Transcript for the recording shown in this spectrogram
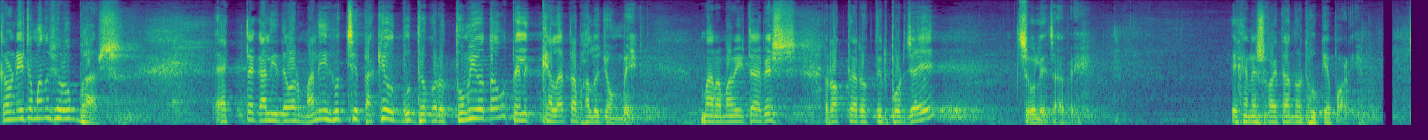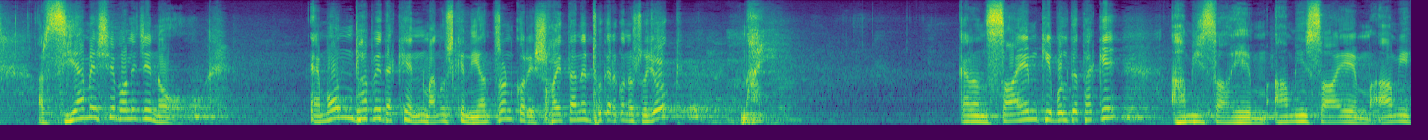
কারণ এটা মানুষের অভ্যাস। একটা গালি দেওয়ার মানেই হচ্ছে তাকে উদ্বুদ্ধ করো, তুমিও দাও, তাহলে খেলাটা ভালো জমবে। মারামারিটা বেশ রক্তারক্তির পর্যায়ে চলে যাবে। এখানে শয়তানও ঢুকে পড়ে। আর সিয়াম এসে বলে যে, নো, এমনভাবে দেখেন, মানুষকে নিয়ন্ত্রণ করে শয়তানের ঢোকার কোনো সুযোগ নাই। কারণ সয়েম কি বলতে থাকে? আমি সয়েম আমি সয়েম, আমি।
